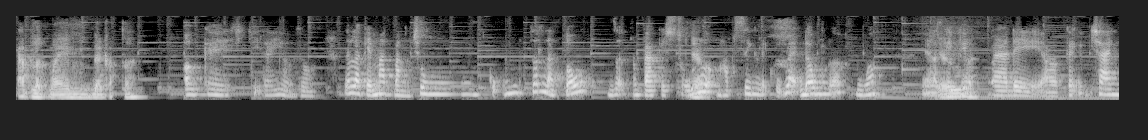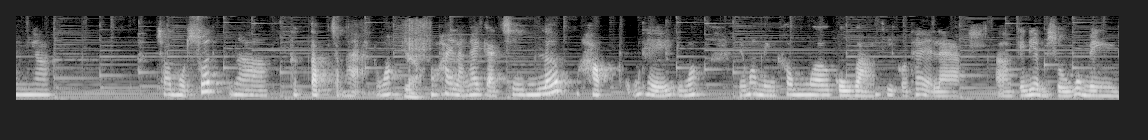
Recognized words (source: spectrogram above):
áp lực mà em đề cập thôi ok chị đã hiểu rồi tức là cái mặt bằng chung cũng rất là tốt và cái số yeah. Dạ. lượng học sinh lại cũng lại đông nữa đúng không nên là yeah, dạ, cái việc mà để uh, cạnh tranh uh, cho một suất uh, thực tập chẳng hạn đúng không yeah. Dạ. hay là ngay cả trên lớp học cũng thế đúng không nếu mà mình không uh, cố gắng thì có thể là uh, cái điểm số của mình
